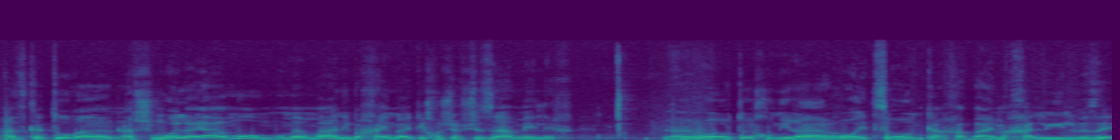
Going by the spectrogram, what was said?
אז כתוב, שמואל היה עמום, הוא אומר, מה, אני בחיים לא הייתי חושב שזה המלך. רואה אותו, איך הוא נראה, רואה צאן, ככה בא עם החליל וזה.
